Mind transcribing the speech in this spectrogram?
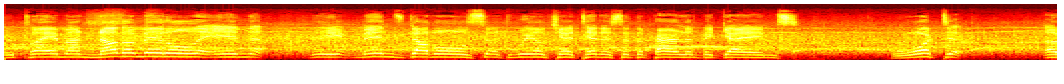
who claim another medal in the men's doubles at wheelchair tennis at the Paralympic Games. What a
